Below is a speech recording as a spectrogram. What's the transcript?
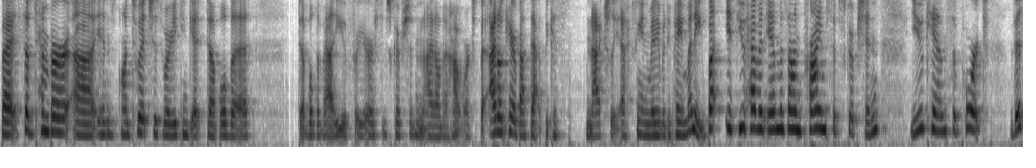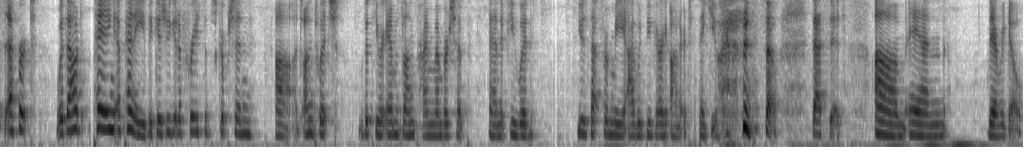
But September uh, in, on Twitch is where you can get double the double the value for your subscription. I don't know how it works, but I don't care about that because I'm not actually asking anybody to pay money. But if you have an Amazon Prime subscription, you can support this effort without paying a penny because you get a free subscription uh, on Twitch with your Amazon Prime membership. And if you would use that for me, I would be very honored. Thank you. so that's it. Um, and there we go.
